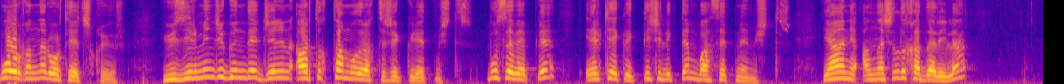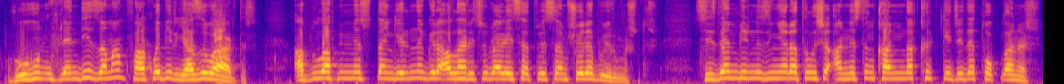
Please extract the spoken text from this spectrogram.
bu organlar ortaya çıkıyor. 120. günde cenin artık tam olarak teşekkül etmiştir. Bu sebeple erkeklik dişilikten bahsetmemiştir. Yani anlaşıldığı kadarıyla ruhun üflendiği zaman farklı bir yazı vardır. Abdullah bin Mesud'dan geldiğine göre Allah Resulü Aleyhisselatü Vesselam şöyle buyurmuştur. Sizden birinizin yaratılışı annesinin karnında 40 gecede toplanır.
